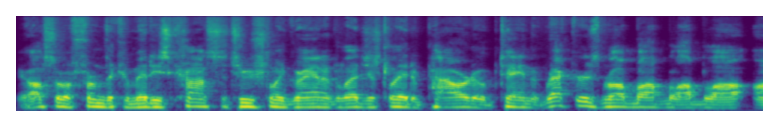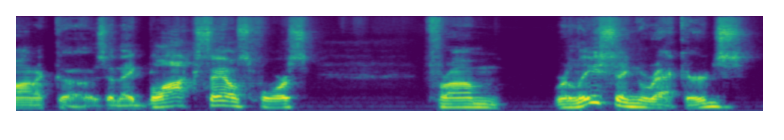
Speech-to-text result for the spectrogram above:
He also affirmed the committee's constitutionally granted legislative power to obtain the records, blah, blah, blah, blah, on it goes. And they block Salesforce from releasing records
